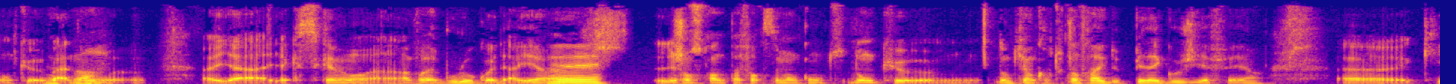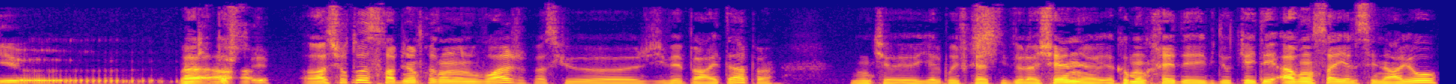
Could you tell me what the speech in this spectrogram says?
donc euh, bah non il y a, y a c'est quand même un, vrai boulot quoi derrière. Les gens se rendent pas forcément compte. Donc donc il y a encore tout un travail de pédagogie à faire qui est bah, rassure-toi sera bien présent dans l'ouvrage parce que j'y vais par étapes. Donc il y a le brief créatif de la chaîne il y a comment créer des vidéos de qualité. Avant ça il y a le scénario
